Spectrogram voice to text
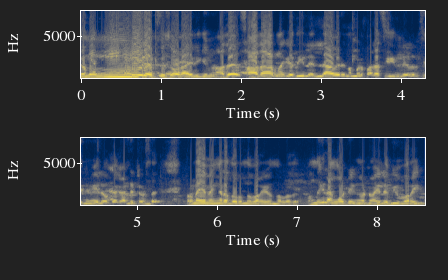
ഗംഭീര എപ്പിസോഡായിരിക്കും. അത് സാധാരണഗതിയിൽ എല്ലാവരും നമ്മൾ പല സീരിയലുകളും സിനിമയിലും ഒക്കെ കണ്ടിട്ടുണ്ട്. പ്രണയം എങ്ങനെ തുറന്നു പറയും എന്നുള്ളത്. ഒന്നുകിൽ അങ്ങോട്ടും ഇങ്ങോട്ടും ഐ ലവ് യു പറയും.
